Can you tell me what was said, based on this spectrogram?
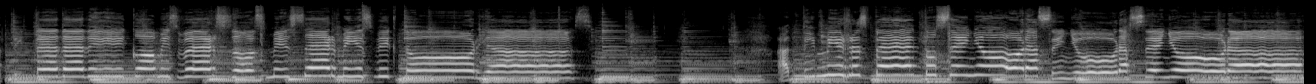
A ti te dedico mis versos, mi ser, mis victorias. A ti mi respeto, señora, señora, señora.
